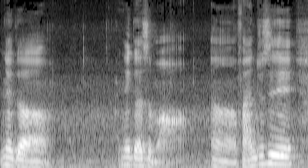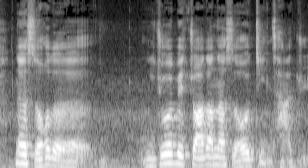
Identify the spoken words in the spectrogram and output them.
那个那个什么，嗯，反正就是那时候的你就会被抓到那时候警察局。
